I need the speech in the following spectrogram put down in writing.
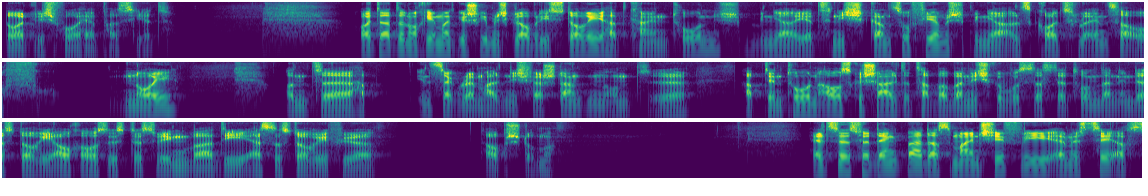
deutlich vorher passiert. Heute hatte noch jemand geschrieben, ich glaube, die Story hat keinen Ton. Ich bin ja jetzt nicht ganz so firm. Ich bin ja als Kreuzfluencer auch neu und äh, habe Instagram halt nicht verstanden und äh, habe den Ton ausgeschaltet, habe aber nicht gewusst, dass der Ton dann in der Story auch aus ist. Deswegen war die erste Story für Taubstumme. Hältst du es für denkbar, dass mein Schiff wie MSC, ach, das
